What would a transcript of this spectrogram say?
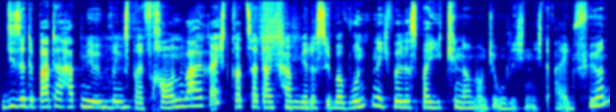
Diese Debatte hatten wir übrigens bei Frauenwahlrecht. Gott sei Dank haben wir das überwunden. Ich will das bei Kindern und Jugendlichen nicht einführen.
